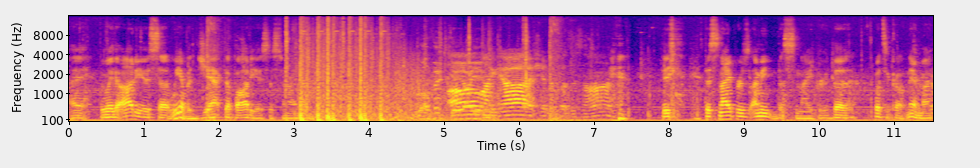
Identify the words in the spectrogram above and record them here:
I the way the audio is set, we have a jacked up audio system right now. Oh my god, I should have put this on. The the snipers, I mean the sniper, the what's it called? Never mind.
